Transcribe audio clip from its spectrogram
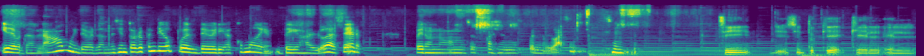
y de verdad la amo y de verdad me siento arrepentido, pues debería como de, dejarlo de hacer. Pero no, en muchas ocasiones pues no lo hacen. Sí, yo siento que, que el,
